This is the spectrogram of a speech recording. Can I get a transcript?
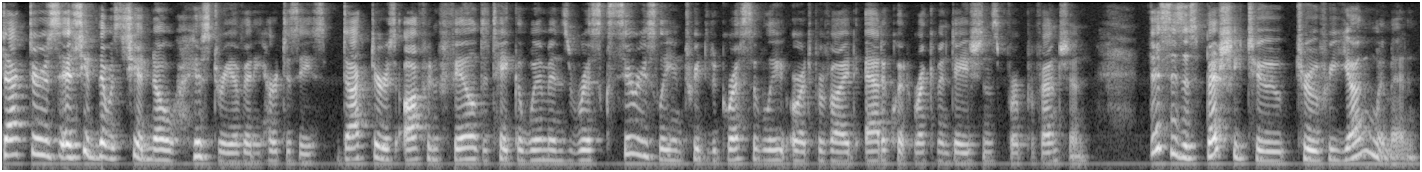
Doctors, and she there was she had no history of any heart disease. Doctors often fail to take a woman's risk seriously and treat it aggressively or to provide adequate recommendations for prevention. This is especially too, true for young women,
